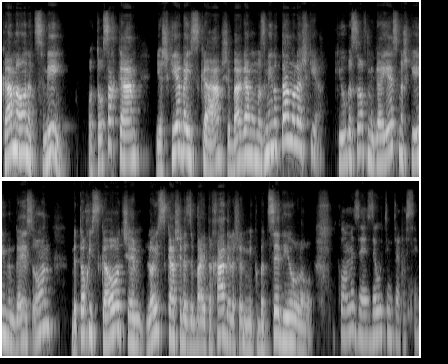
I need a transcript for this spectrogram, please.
כמה הון עצמי אותו שחקן ישקיע בעסקה שבה גם הוא מזמין אותנו להשקיע, כי הוא בסוף מגייס משקיעים ומגייס הון בתוך עסקאות שהן לא עסקה של איזה בית אחד, אלא של מקבצי דיור לרוב. קוראים לזה זהות אינטרסים.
